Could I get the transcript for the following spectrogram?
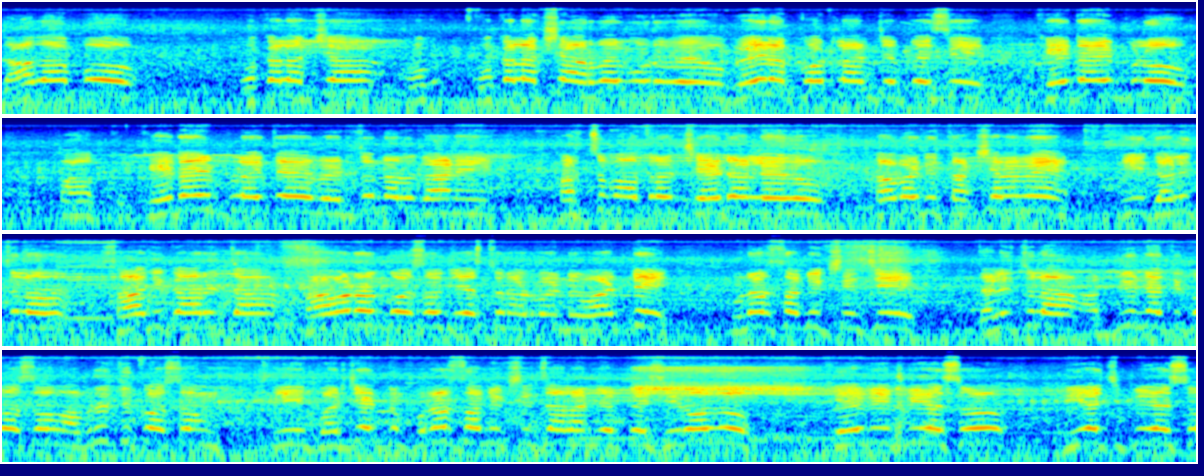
దాదాపు ఒక లక్ష ఒక- ఒక లక్ష అరవై మూడు వేల కోట్ల అని చెప్పేసి కేటాయింపులు కేటాయింపులు అయితే పెడుతున్నారు కానీ ఖర్చు మాత్రం చేయడం లేదు. కాబట్టి తక్షణమే ఈ దళితుల సాధికారిత కావడం కోసం చేస్తున్నటువంటి వాటిని పునర్సమీక్షించి దళితుల అభ్యున్నతి కోసం అభివృద్ధి కోసం ఈ బడ్జెట్ను పునర్సమీక్షించాలని చెప్పేసి ఈరోజు కేవీపీఎస్ డిహెచ్పిఎస్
